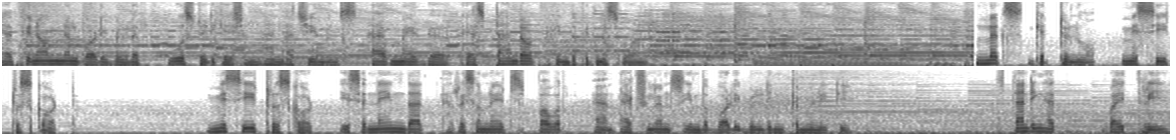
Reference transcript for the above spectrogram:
a phenomenal bodybuilder whose dedication and achievements have made her a standout in the fitness world. Let's get to know Missy Truscott. Missy Truscott is a name that resonates power and excellence in the bodybuilding community. Standing at 5'3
